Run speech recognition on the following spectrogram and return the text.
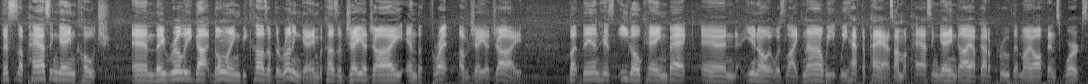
this is a passing game coach, and they really got going because of the running game, because of Jay Ajayi and the threat of Jay Ajayi. But then his ego came back, and you know it was like, nah, we, we have to pass. I'm a passing game guy. I've got to prove that my offense works.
